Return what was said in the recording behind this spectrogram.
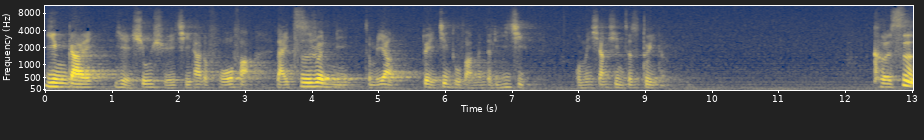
应该也修学其他的佛法来滋润你怎么样对净土法门的理解。我们相信这是对的，可是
